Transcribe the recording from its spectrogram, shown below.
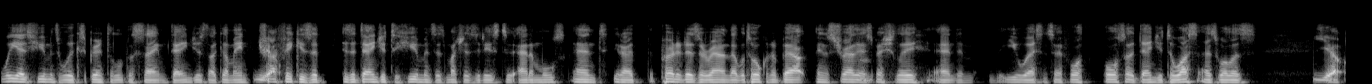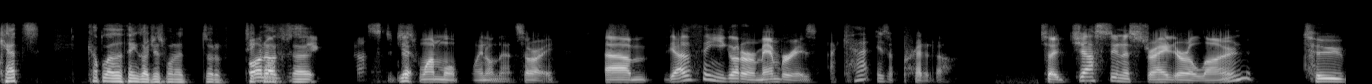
we as humans will experience a lot of the same dangers. Like I mean, Yeah. traffic is a is a danger to humans as much as it is to animals, and you know the predators around that we're talking about in Australia, Mm. especially, and in the US and so forth, also a danger to us as well as Yeah. cats. A couple other things I just want to sort of tick Oh, no, off. So just, just one more point on that. Sorry. Um, the other thing you got to remember is a cat is a predator. So just in Australia alone, two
